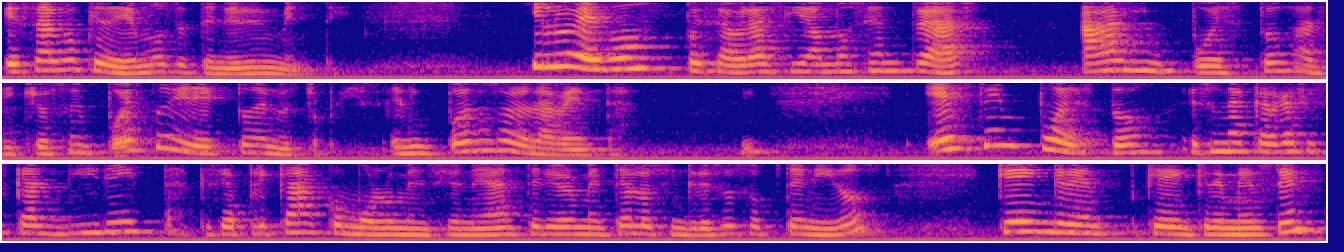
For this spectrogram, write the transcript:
es algo que debemos de tener en mente. Y luego, pues ahora sí vamos a entrar al impuesto, al dichoso impuesto directo de nuestro país, el impuesto sobre la renta. Este impuesto es una carga fiscal directa que se aplica, como lo mencioné anteriormente, a los ingresos obtenidos que, incrementen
